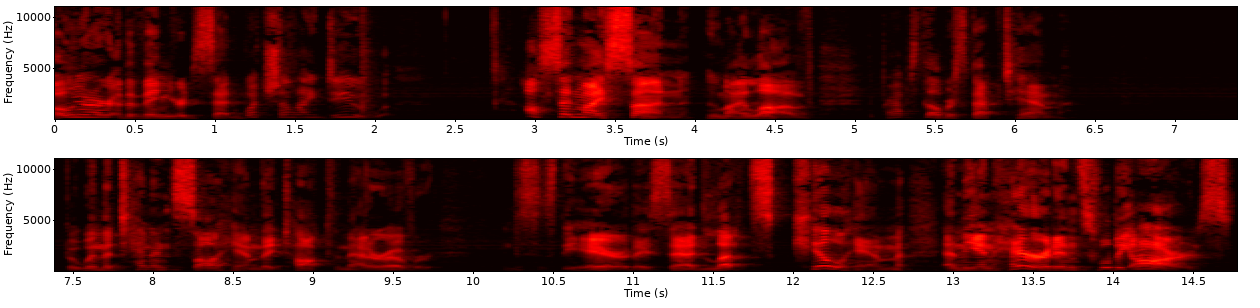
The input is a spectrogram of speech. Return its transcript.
owner of the vineyard said, What shall I do? I'll send my son, whom I love. Perhaps they'll respect him. But when the tenants saw him, they talked the matter over. This is the heir, they said. Let's kill him, and the inheritance will be ours.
